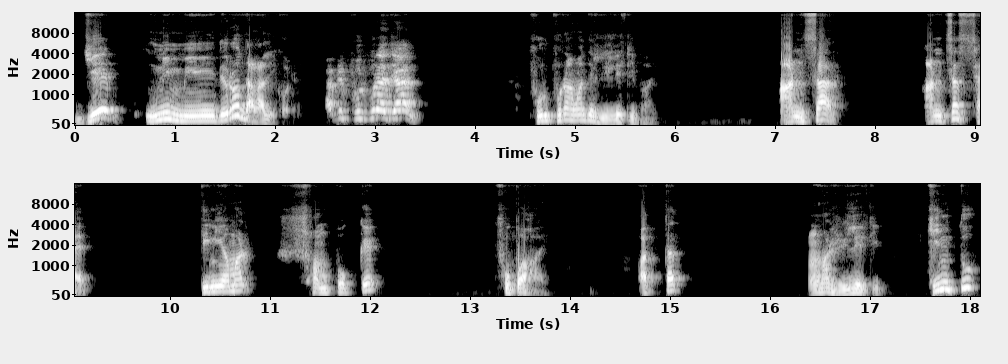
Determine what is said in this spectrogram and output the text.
যে উনি মেয়েদেরও দালালি করেন। আপনি ফুরফুরা যান। ফুরফুরা আমাদের রিলেটিভ হয়। আনসার আনসার সাহেব তিনি আমার সম্পর্কে ফুপা হয়। অর্থাৎ আমার রিলেটিভ কিন্তু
